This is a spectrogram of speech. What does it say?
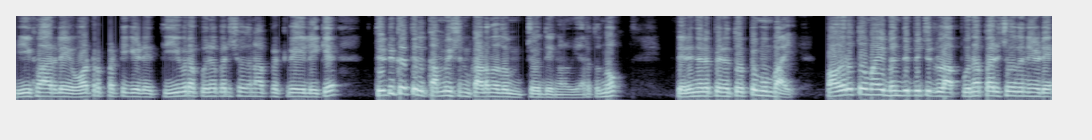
ബീഹാറിലെ വോട്ടർ പട്ടികയുടെ തീവ്ര പുനഃപരിശോധനാ പ്രക്രിയയിലേക്ക് തിടുക്കത്തിൽ കമ്മീഷൻ കടന്നതും ചോദ്യങ്ങൾ ഉയർത്തുന്നു. തെരഞ്ഞെടുപ്പിന് തൊട്ടുമുമ്പായി പൗരത്വവുമായി ബന്ധിപ്പിച്ചിട്ടുള്ള പുനഃപരിശോധനയുടെ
